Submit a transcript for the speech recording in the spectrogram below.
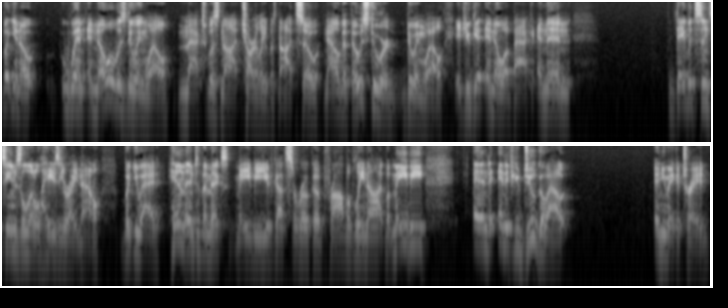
but you know when Ynoa was doing well, Max was not, Charlie was not. So now that those two are doing well, if you get Ynoa back, and then Davidson seems a little hazy right now, but you add him into the mix, maybe you've got Soroka, probably not, but maybe. And and if you do go out and you make a trade,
